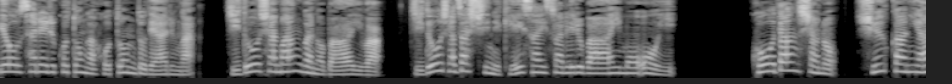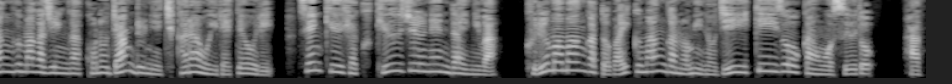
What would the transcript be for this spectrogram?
表されることがほとんどであるが、自動車漫画の場合は自動車雑誌に掲載される場合も多い。講談社の週刊ヤングマガジンがこのジャンルに力を入れており、1990年代には車漫画とバイク漫画のみの GT 増刊を数度発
